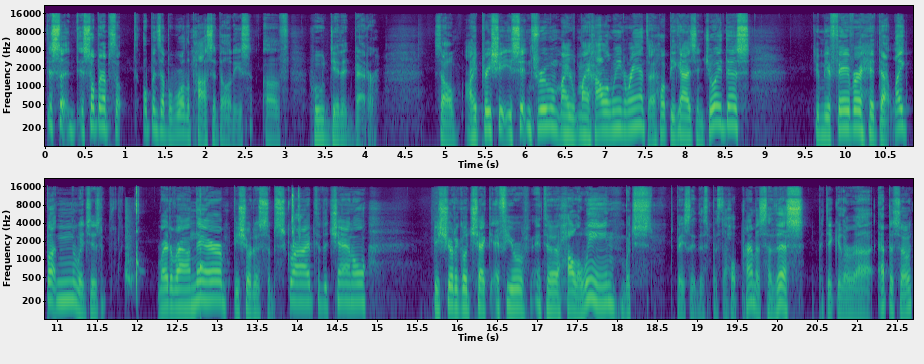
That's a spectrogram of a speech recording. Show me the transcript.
this this opens up opens up a world of possibilities of who did it better. So I appreciate you sitting through my my Halloween rant. I hope you guys enjoyed this. Do me a favor, hit that like button, which is right around there. Be sure to subscribe to the channel. Be sure to go check if you're into Halloween, which basically this was the whole premise of this particular uh, episode.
